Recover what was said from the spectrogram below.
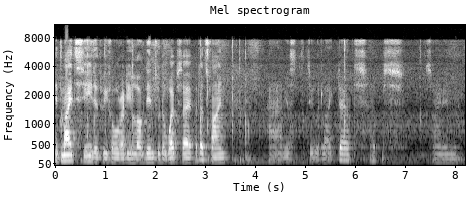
It might see that we've already logged into the website but that's fine. Uh, just do it like that. Oops sign in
